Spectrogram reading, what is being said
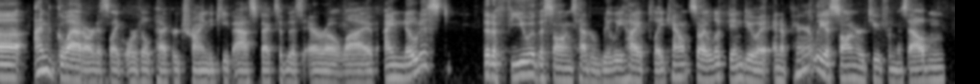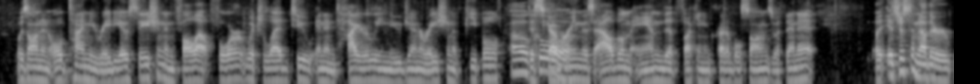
Uh, I'm glad artists like Orville Peck are trying to keep aspects of this era alive. I noticed that a few of the songs had a really high play count, so I looked into it, and apparently a song or two from this album was on an old timey radio station in Fallout 4, which led to an entirely new generation of people oh, discovering cool. this album and the fucking incredible songs within it it's just another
